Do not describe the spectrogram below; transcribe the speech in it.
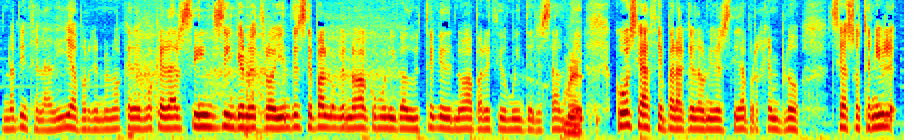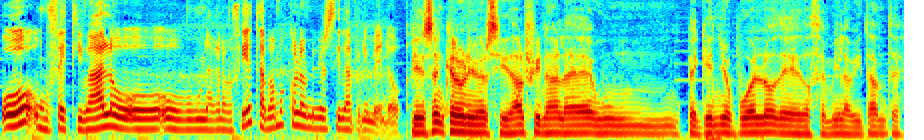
Una pinceladilla, porque no nos queremos quedar sin, sin que nuestros oyentes sepan lo que nos ha comunicado usted, que nos ha parecido muy interesante. ¿Cómo se hace para que la universidad, por ejemplo, sea sostenible o un festival o, o una gran fiesta? Vamos con la universidad primero. Piensen que la universidad al final es un pequeño pueblo de 12.000 habitantes.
